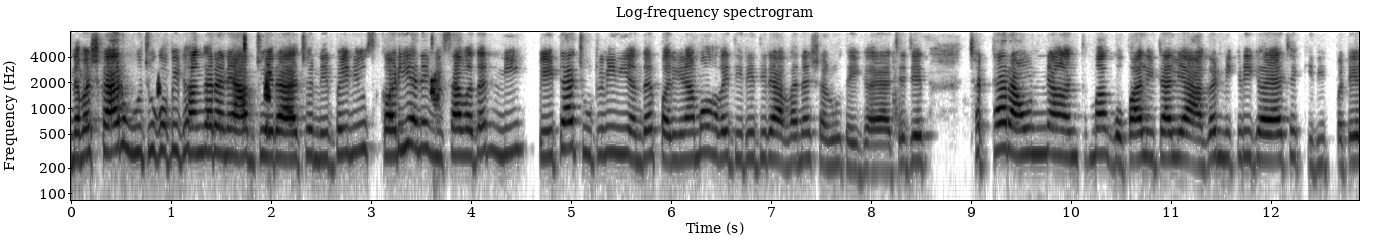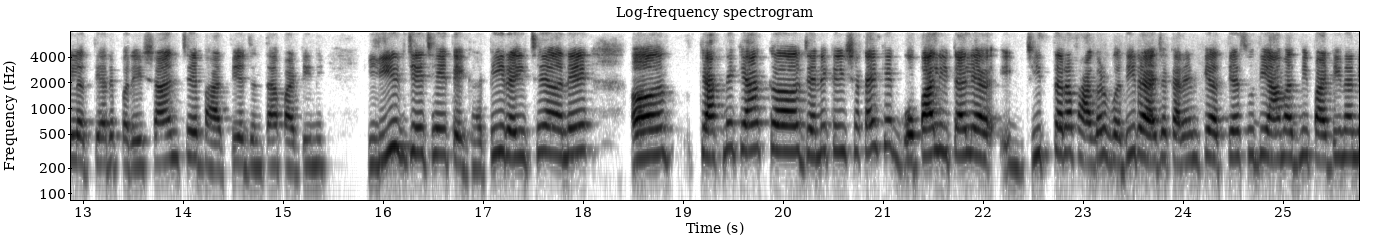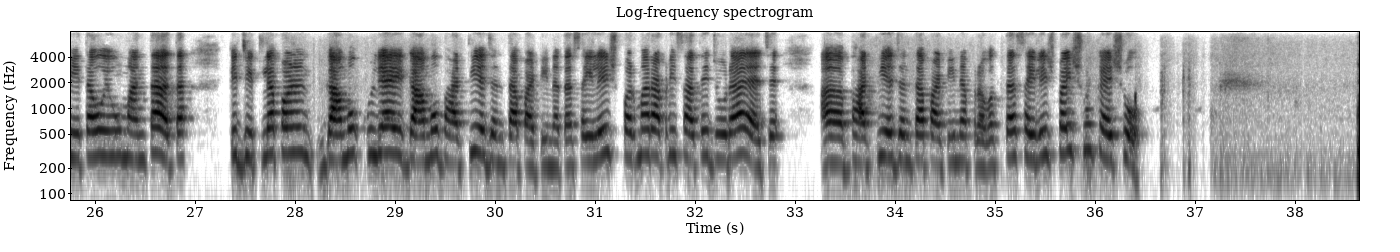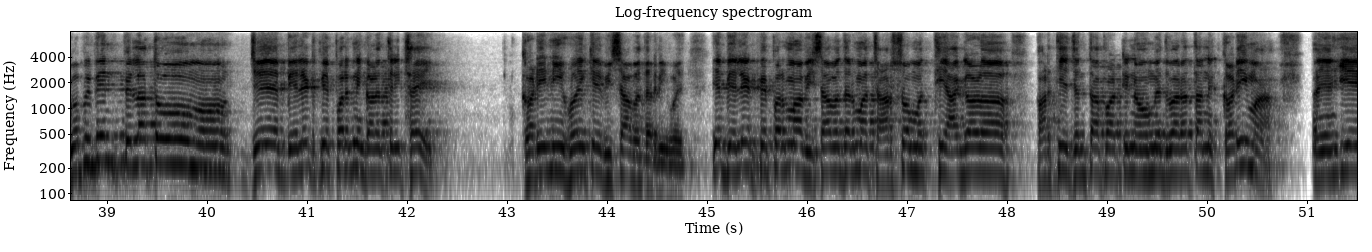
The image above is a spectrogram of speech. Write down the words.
નમસ્કાર, હું છું ગોપી ખાંગર અને આપ જોઈ રહ્યા છો નિર્ભય ન્યૂઝ. કડી અને વિસાવદરની પેટા ચૂંટણીની અંદર પરિણામો હવે ધીરે ધીરે આવવાના શરૂ થઈ ગયા છે. જે છઠ્ઠા રાઉન્ડના અંતમાં ગોપાલ ઇટાલિયા આગળ નીકળી ગયા છે. કિરીટ પટેલ અત્યારે પરેશાન છે. ભારતીય જનતા પાર્ટીની લીડ જે છે તે ઘટી રહી છે અને ક્યાંક ને ક્યાંક જેને કહી શકાય કે ગોપાલ ઇટાલિયા જીત તરફ આગળ વધી રહ્યા છે. કારણ કે અત્યાર સુધી આમ આદમી પાર્ટીના નેતાઓ એવું માનતા હતા કે જેટલા પણ ગામો ખુલ્યા એ ગામો ભારતીય જનતા પાર્ટીના હતા. શૈલેષ પરમાર આપણી સાથે જોડાયા છે. ભારતીય જનતા પાર્ટીના પ્રવક્તા શૈલેષભાઈ, શું કહેશો? ગોપીબેન પેલા તો જે બેલેટ પેપરની ગણતરી થઈ કડીની હોય કે વિસાવદરની હોય? એ બેલેટ પેપરમાં વિસાવદરમાં ચારસો મતથી આગળ ભારતીય જનતા પાર્ટીના ઉમેદવાર હતા અને કડીમાં એ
